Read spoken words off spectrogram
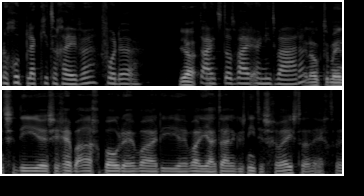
een goed plekje te geven voor de ja. tijd dat wij er niet waren. En ook de mensen die uh, zich hebben aangeboden en waar die, uh, waar die uiteindelijk dus niet is geweest. Dat echt uh,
